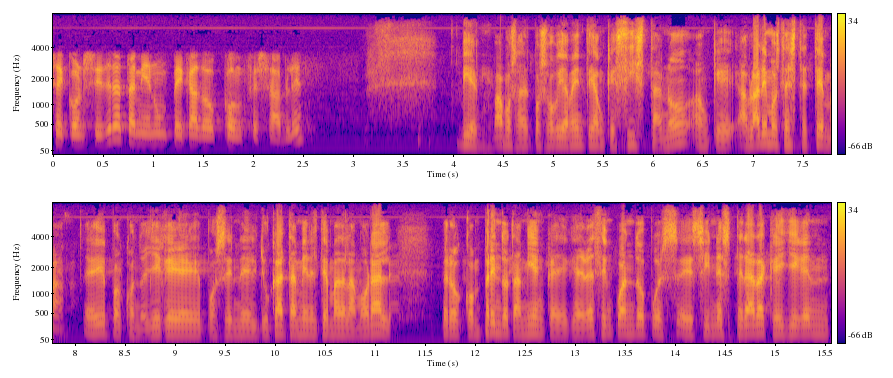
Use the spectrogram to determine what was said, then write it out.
¿se considera también un pecado confesable? Bien, vamos a ver, pues obviamente, aunque exista, ¿no? Aunque hablaremos de este tema, ¿eh? pues cuando llegue, pues en el Yucat también el tema de la moral, pero comprendo también que, de vez en cuando, pues eh, sin esperar a que lleguen,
